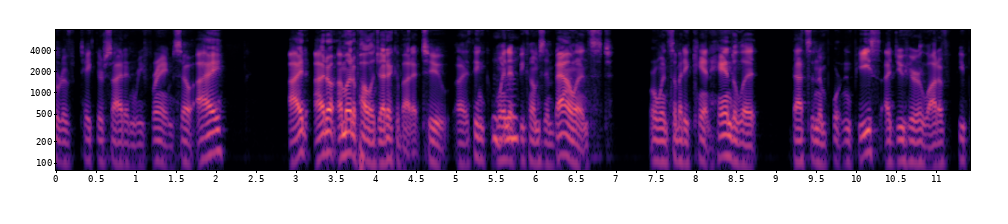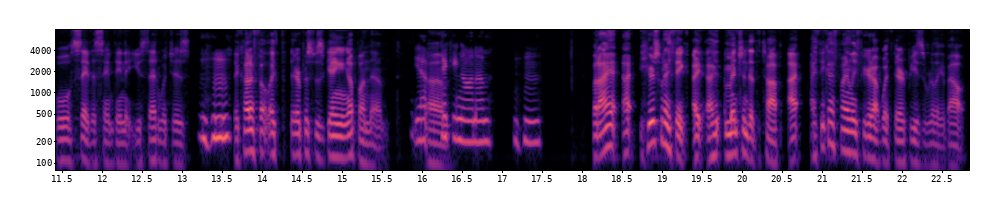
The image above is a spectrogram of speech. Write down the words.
sort of take their side and reframe so i i, I don't i'm unapologetic about it too i think when Mhm. it becomes imbalanced or when somebody can't handle it that's an important piece i do hear a lot of people say the same thing that you said which is mm-hmm. they kind of felt like the therapist was ganging up on them Yep, Um, picking on them. Mm-hmm. but I, I here's what I think. I, I mentioned at the top. I, I think I finally figured out what therapy is really about,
